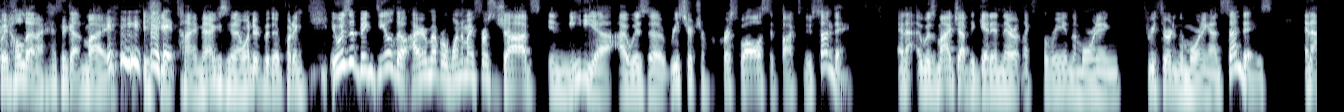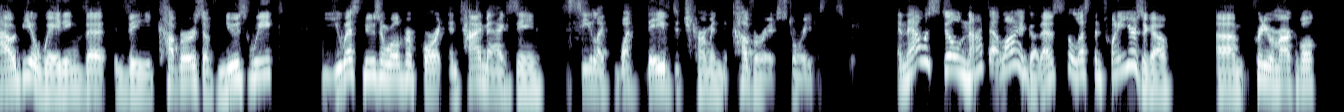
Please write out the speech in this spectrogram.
wait, hold on. I haven't gotten my issue of Time magazine. I wonder who they're putting. It was a big deal though. I remember one of my first jobs in media, I was a researcher for Chris Wallace at Fox News Sunday. And it was my job to get in there at like three in the morning, 3.30 in the morning on Sundays. And I would be awaiting the, the covers of Newsweek, U.S. News and World Report, and Time magazine to see like what they've determined the cover story is this week. And that was still not that long ago. That was still less than 20 years ago. Um, pretty remarkable.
